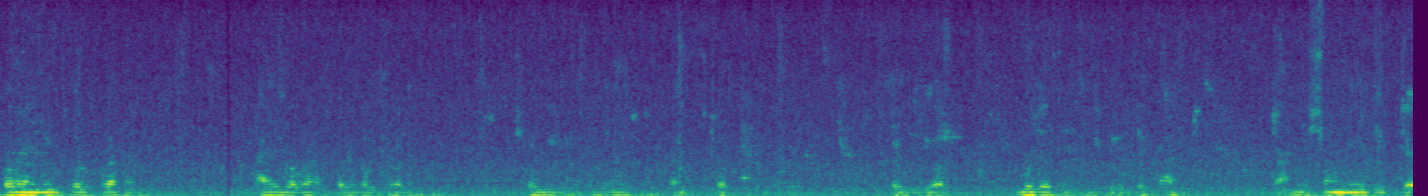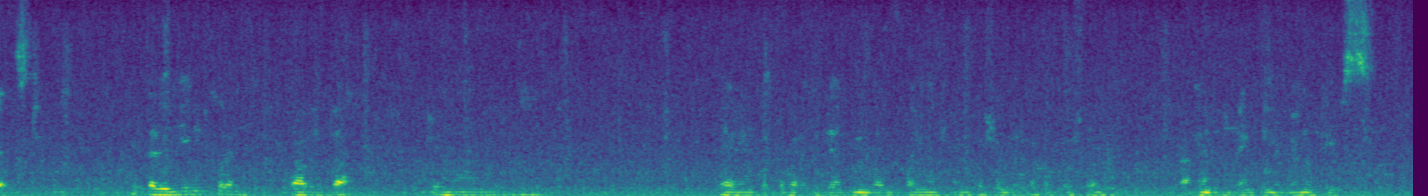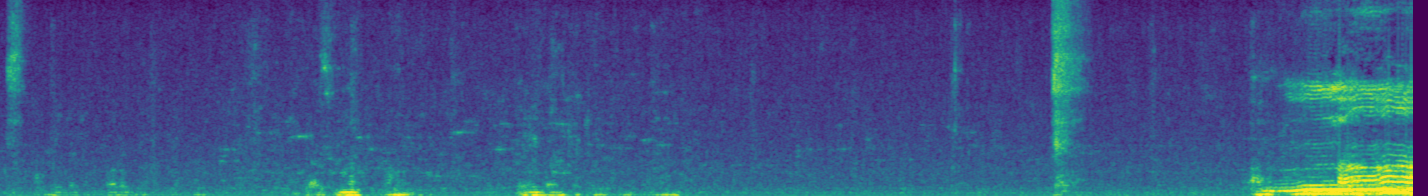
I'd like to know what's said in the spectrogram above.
করেন, গল্প রাখেন করে গল্প বলেন ছবি মিউজিক ইত্যাদি করেন। তাহলে সেটা ট্যাগিং করতে পারে যদি আপনি ওয়াইফাই মোশন কৌশল টাকা কৌশল রাখেন ব্যাংকিং এর জন্য টিপস এটা একটা বড় প্লাস মুখ তৈরি করতে আল্লাহ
